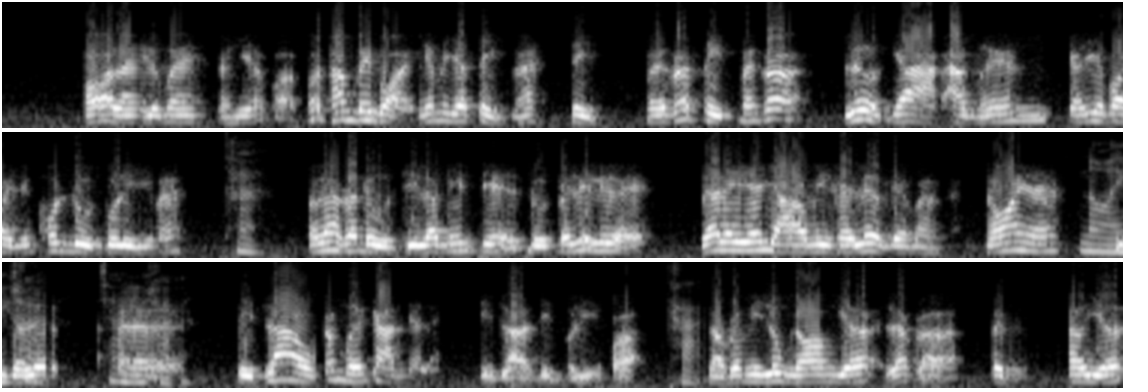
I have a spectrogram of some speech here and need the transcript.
เพราะอะไรรู้ไหมกันเนี้ยบอกเพราะทำบ่อยๆเนี่ยมันจะติดไหมติดมันก็ติดมันก็ เลิกยากอะเหมือนกันจะบ่อยหนึ่งคนดูดบุหรี่ไหมค่ะตอนแรกก็ดูดทีละนิดดูดไปเรื่อยๆ แล้วระยะยาวมีใครเลิกได้บ้างน้อยนะน้อยที่จะค่ะเลิกใช่เออค่ะติดเหล้าก็เหมือนกันเนี่ยแหละติดเหล้าติดบุหรี่เพราะค่ะเราก็มีลูกน้องเยอะ แล้วก็ไปเอาเยอะ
